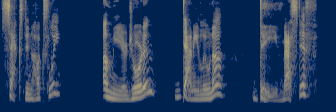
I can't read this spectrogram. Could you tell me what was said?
Saxton Huxley, Amir Jordan, Dani Luna, Dave Mastiff,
